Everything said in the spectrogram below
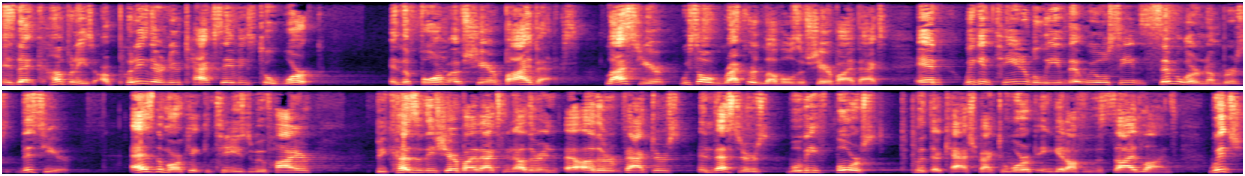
is that companies are putting their new tax savings to work in the form of share buybacks. Last year, we saw record levels of share buybacks, And we continue to believe that we will see similar numbers this year. As the market continues to move higher, because of these share buybacks and other, uh, other factors, investors will be forced to put their cash back to work and get off of the sidelines, which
